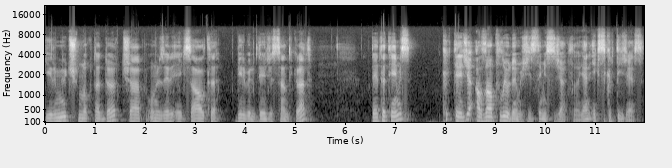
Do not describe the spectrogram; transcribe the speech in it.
23.4 çarpı 10 üzeri eksi 6 1 bölü derece santigrat. Delta T'miz 40 derece azaltılıyor demiş sistemin sıcaklığı. Yani eksi 40 diyeceğiz.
